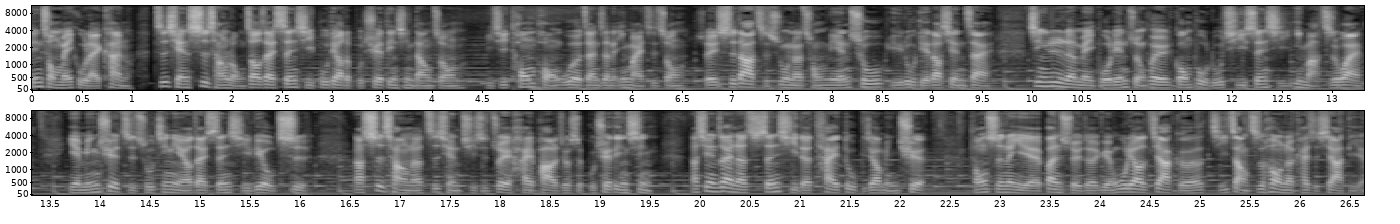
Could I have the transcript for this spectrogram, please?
先从美股来看，之前市场笼罩在升息步调的不确定性当中，以及通膨、乌俄战争的阴霾之中，所以四大指数呢从年初一路跌到现在。近日呢，美国联准会公布如期升息一码之外，也明确指出今年要再升息六次。那市场呢之前其实最害怕的就是不确定性，那现在呢升息的态度比较明确。同时呢，也伴随着原物料的价格急涨之后呢，开始下跌。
